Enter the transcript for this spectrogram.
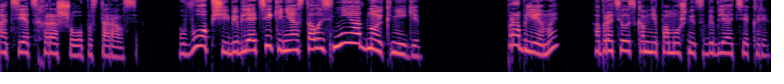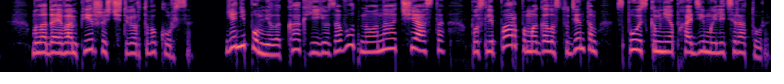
Отец хорошо постарался. В общей библиотеке не осталось ни одной книги. «Проблемы?» — обратилась ко мне помощница библиотекаря, молодая вампирша с четвертого курса. Я не помнила, как ее зовут, но она часто после пар помогала студентам с поиском необходимой литературы.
